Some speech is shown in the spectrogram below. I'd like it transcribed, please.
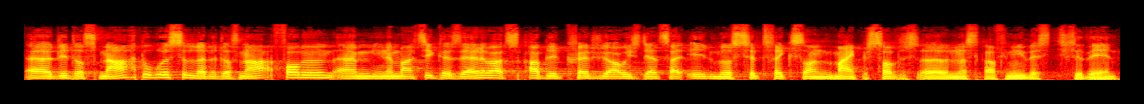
äh, wird das nachgerüstet oder wird das nachfolgen. Ähm, in dem Artikel selber zu Public Preview habe ich derzeit eben nur Citrix und Microsoft äh, Nussgraf University zu sehen.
